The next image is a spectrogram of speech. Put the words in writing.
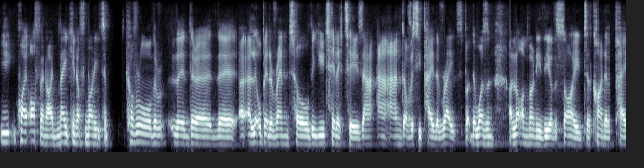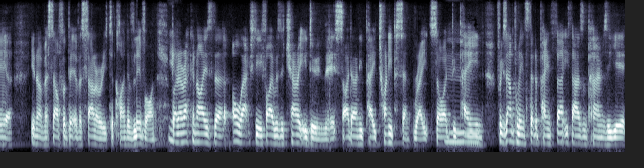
you quite often I'd make enough money to cover all the the the, the a little bit of rental, the utilities, and obviously pay the rates. But there wasn't a lot of money the other side to kind of pay a you know myself a bit of a salary to kind of live on. Yeah. But I recognise that oh, actually, if I was a charity doing this, I'd only pay twenty percent rate, so I'd mm. be paying, for example, instead of paying thirty thousand pounds a year,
